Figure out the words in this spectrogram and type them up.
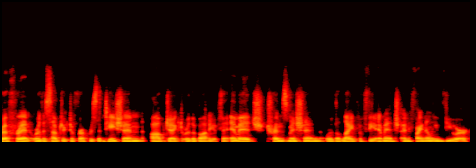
referent or the subject of representation, object or the body of the image, transmission or the life of the image, and finally viewer,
